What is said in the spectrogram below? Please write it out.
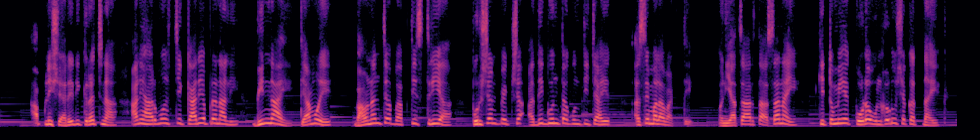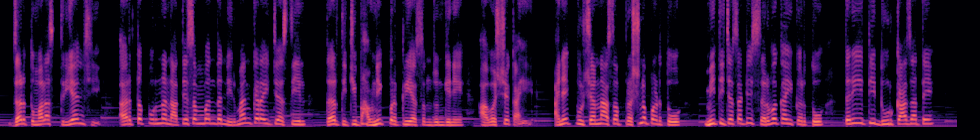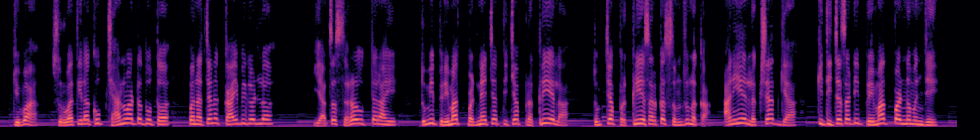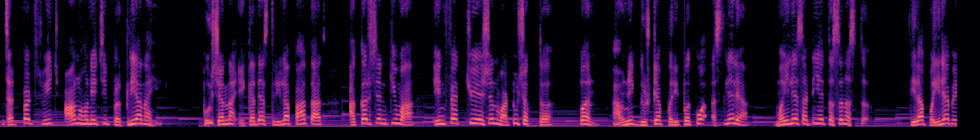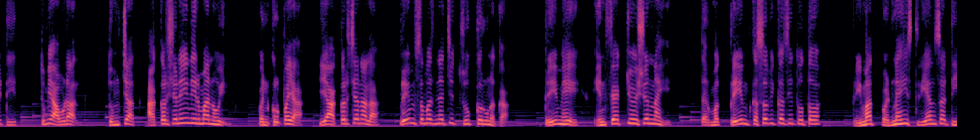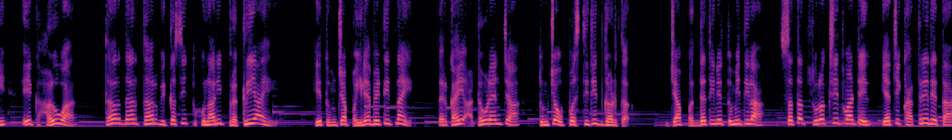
आपली शारीरिक रचना आणि हार्मोन्सची कार्यप्रणाली भिन्न आहे त्यामुळे भावनांच्या बाबतीत स्त्रिया पुरुषांपेक्षा अधिक गुंतागुंतीच्या आहेत असे मला वाटते. पण याचा अर्थ असा नाही की तुम्ही हे कोडं उलगडू शकत नाही. जर तुम्हाला स्त्रियांशी अर्थपूर्ण नातेसंबंध निर्माण करायचे असतील तर तिची भावनिक प्रक्रिया समजून घेणे आवश्यक आहे. अनेक पुरुषांना असा प्रश्न पडतो मी तिच्यासाठी सर्व काही करतो तरी ती दूर का जाते? किंवा सुरुवातीला खूप छान वाटत होतं पण अचानक काय बिघडलं? याचं सरळ उत्तर आहे तुम्ही प्रेमात पडण्याच्या तिच्या प्रक्रियेला तुमच्या प्रक्रियेसारखं समजू नका. आणि हे लक्षात घ्या की तिच्यासाठी प्रेमात पडणं म्हणजे झटपट स्विच ऑन होण्याची प्रक्रिया नाही. पुरुषांना एखाद्या स्त्रीला पाहताच आकर्षण किंवा इन्फॅक्च्युएशन वाटू शकतं पण भावनिकदृष्ट्या परिपक्व असलेल्या महिलेसाठी हे तसं नसतं. तिला पहिल्या भेटीत तुम्ही आवडाल तुमच्यात आकर्षणही निर्माण होईल. पण कृपया या आकर्षणाला प्रेम समजण्याची चूक करू नका. प्रेम हे इन्फॅक्च्युएशन नाही. तर मग प्रेम कसं विकसित होतं? प्रेमात पडणं ही स्त्रियांसाठी एक हळूवार थर दर थर विकसित होणारी प्रक्रिया आहे. हे तुमच्या पहिल्या भेटीत नाही तर काही आठवड्यांच्या तुमच्या उपस्थितीत घडतं. ज्या पद्धतीने तुम्ही तिला सतत सुरक्षित वाटेल याची खात्री देता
